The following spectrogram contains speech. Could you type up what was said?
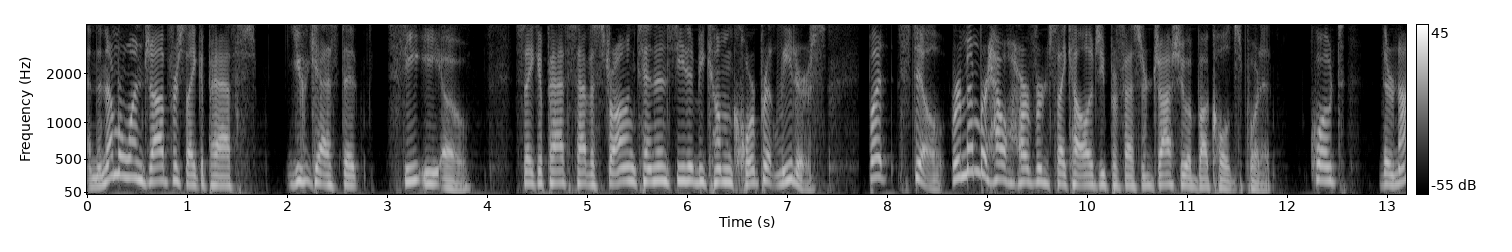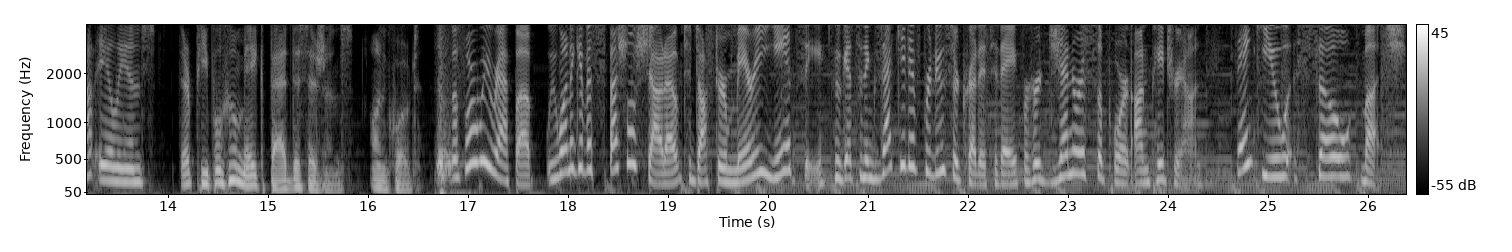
And the number one job for psychopaths, you guessed it, CEO. Psychopaths have a strong tendency to become corporate leaders. But still, remember how Harvard psychology professor Joshua Buckholtz put it. Quote, they're not aliens, they're people who make bad decisions, unquote. Before we wrap up, we want to give a special shout out to Dr. Mary Yancey, who gets an executive producer credit today for her generous support on Patreon. Thank you so much.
